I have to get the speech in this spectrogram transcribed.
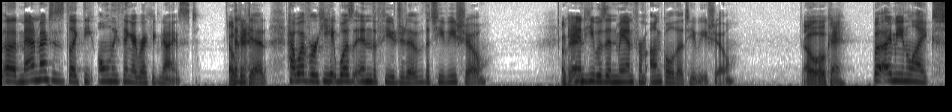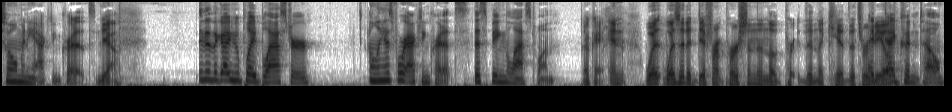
uh, Mad Max is like the only thing I recognized that he Okay. did. However, he was in The Fugitive, the TV show, Okay. and he was in Man from Uncle, the TV show. oh, okay. But I mean, like so many acting credits. Yeah. And then the guy who played Blaster only has four acting credits. This being the last one. Okay, and was was it a different person than the per- than the kid that's I, revealed? I couldn't tell.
